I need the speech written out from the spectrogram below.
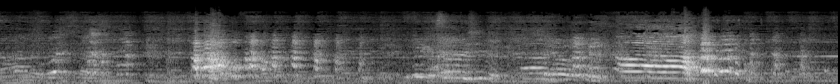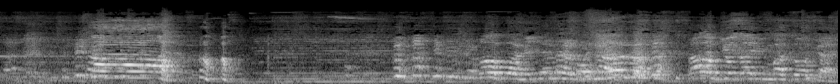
Ah, meu Deus do céu. Por que você não gira? Ah, não. Ah! Ah! Ó, pô, a gente tá jogando. Ah, o Gyodai me matou, cara.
